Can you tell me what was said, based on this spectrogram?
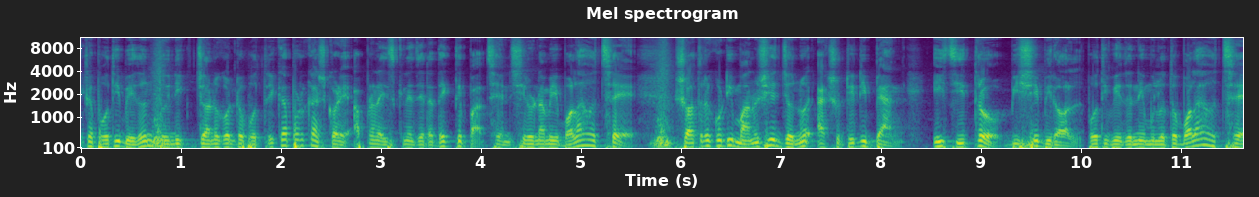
একটা প্রতিবেদন দৈনিক জনকণ্ঠ পত্রিকা প্রকাশ করে। আপনারা স্ক্রিনে যেটা দেখতে পাচ্ছেন, শিরোনামে বলা হচ্ছে, সতেরো কোটি মানুষের জন্য একষট্টিটি ব্যাংক। এই চিত্র বিশ্বে বিরল প্রতিবেদনে মূলত বলা হচ্ছে,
